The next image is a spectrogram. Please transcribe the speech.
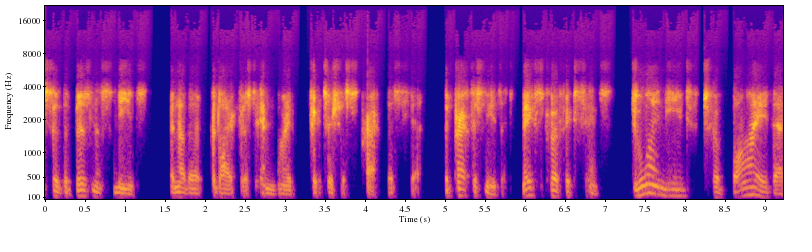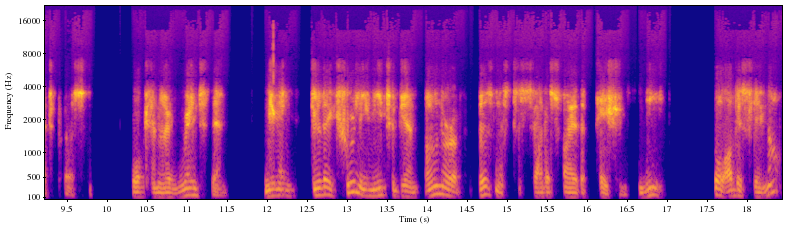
so the business needs another podiatrist in my fictitious practice here. The practice needs it. Makes perfect sense. Do I need to buy that person or can I rent them? Meaning, do they truly need to be an owner of the business to satisfy the patient's need? Well, obviously not.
